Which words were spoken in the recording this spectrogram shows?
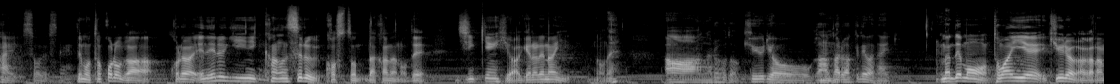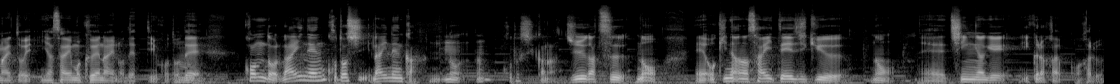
はいそうですね。でもところがこれはエネルギーに関するコスト高なので人件費を上げられないのね。ああなるほど。給料が上がるわけではないと、まあ、でもとはいえ給料が上がらないと野菜も食えないのでっていうことで、今度来年今年？来年か。のん？今年かな？10月の、えー沖縄の最低時給の、えー賃上げいくらか分かる？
